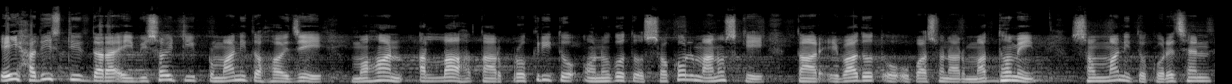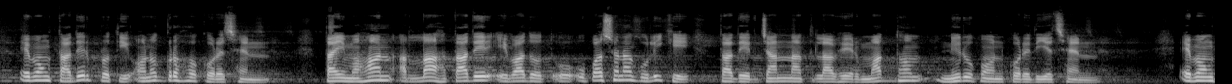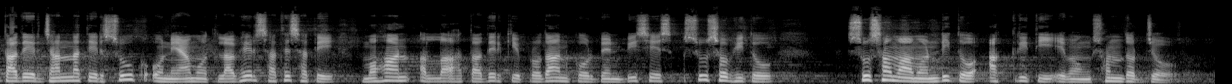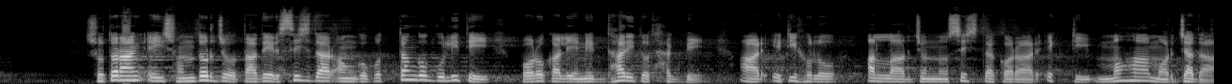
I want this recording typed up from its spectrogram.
এই হাদিসটির দ্বারা এই বিষয়টি প্রমাণিত হয় যে মহান আল্লাহ তার প্রকৃত অনুগত সকল মানুষকে তার এবাদত ও উপাসনার মাধ্যমে সম্মানিত করেছেন এবং তাদের প্রতি অনুগ্রহ করেছেন। তাই মহান আল্লাহ তাদের ইবাদত ও উপাসনাগুলিকে তাদের জান্নাত লাভের মাধ্যম নিরূপণ করে দিয়েছেন এবং তাদের জান্নাতের সুখ ও নিয়ামত লাভের সাথে সাথে মহান আল্লাহ তাদেরকে প্রদান করবেন বিশেষ সুশোভিত, সুষমামণ্ডিত আকৃতি এবং সৌন্দর্য। সুতরাং এই সৌন্দর্য তাদের সিজদার অঙ্গ প্রত্যঙ্গগুলিতে পরকালে নির্ধারিত থাকবে, আর এটি হল আল্লাহর জন্য চেষ্টা করার একটি মহামর্যাদা।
